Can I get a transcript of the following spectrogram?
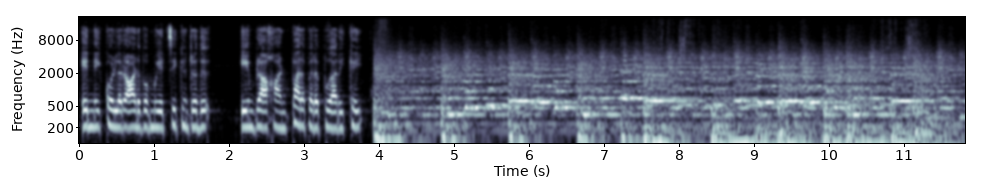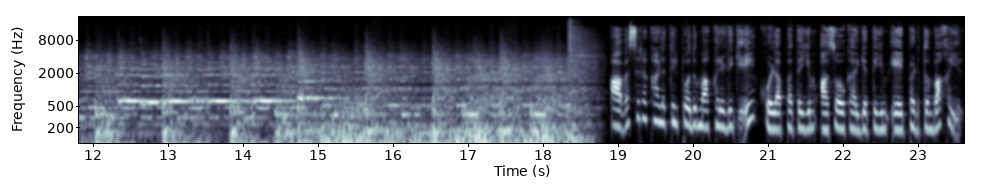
என்னை கொள்ள ராணுவம் முயற்சிக்கின்றது இம்ராகான் பரபரப்பு அறிக்கை. அவசர காலத்தில் பொதுமக்களிடையே குழப்பத்தையும் அசௌகரியத்தையும் ஏற்படுத்தும் வகையில்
